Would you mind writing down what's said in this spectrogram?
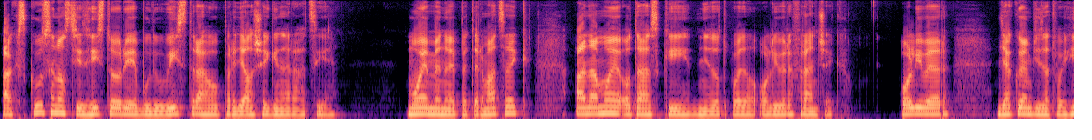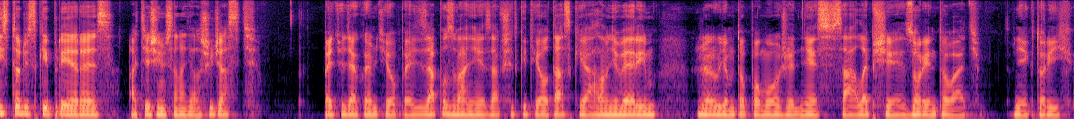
ak skúsenosti z histórie budú výstrahou pre ďalšie generácie. Moje meno je Peter Macek a na moje otázky dnes odpovedal Oliver Franček. Oliver, ďakujem ti za tvoj historický prierez a teším sa na ďalšiu časť. Peťo, ďakujem ti opäť za pozvanie, za všetky tie otázky a hlavne verím, že ľuďom to pomôže dnes sa lepšie zorientovať v niektorých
